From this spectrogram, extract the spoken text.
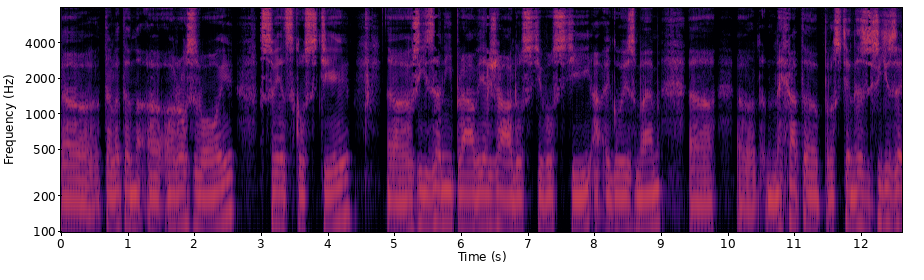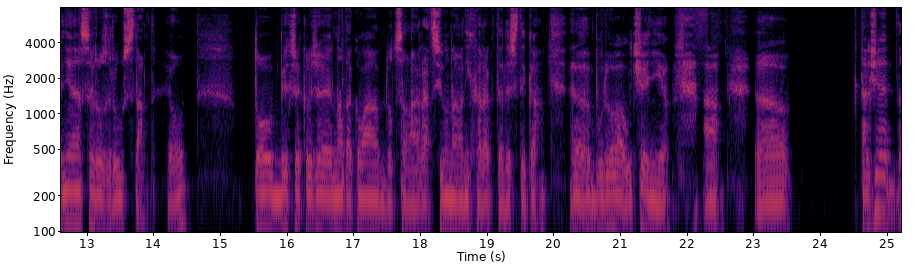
eh, tenhle ten eh, rozvoj světskosti, eh, řízený právě žádostivostí a egoismem, nechat prostě nezřízeně se rozrůstat. Jo? to bych řekl, že je jedna taková docela racionální charakteristika budova učení. A takže eh,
